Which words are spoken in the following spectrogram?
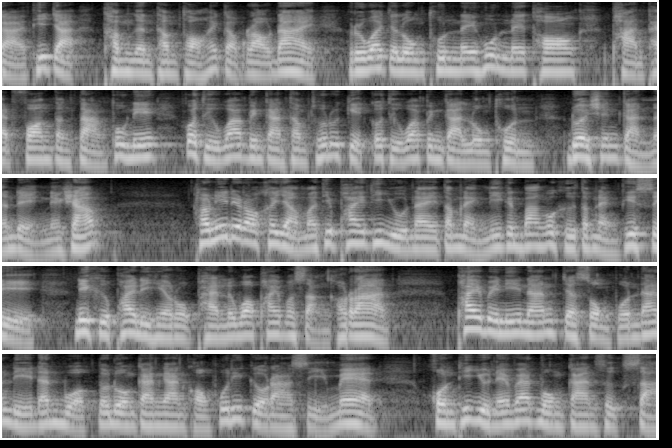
กาสที่จะทำเงินทำทองให้กับเราได้ หรือว่าจะลงทุนในหุ้นในทอง ผ่านแพลตฟอร์มต่าง ๆ พวกนี้ก็ถือว่าเป็นการทำธุรกิจก็ถือว่าเป็นการลงทุนด้วยเช่นกันนั่นเองนะครับ คราวนี้เดี๋ยวเราขยับมาที่ไพ่ที่อยู่ในตำแหน่งนี้กันบ้างก็คือตำแหน่งที่ 4 นี่คือไพ่ดีเฮโรแพนหรือว่าไพ่พระสังฆราชไพ่ใบนี้นั้นจะส่งผลด้านดีด้านบวกต่อดวงการงานของผู้ที่เกิดราศีเมษคนที่อยู่ในแวดวงการศึกษา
